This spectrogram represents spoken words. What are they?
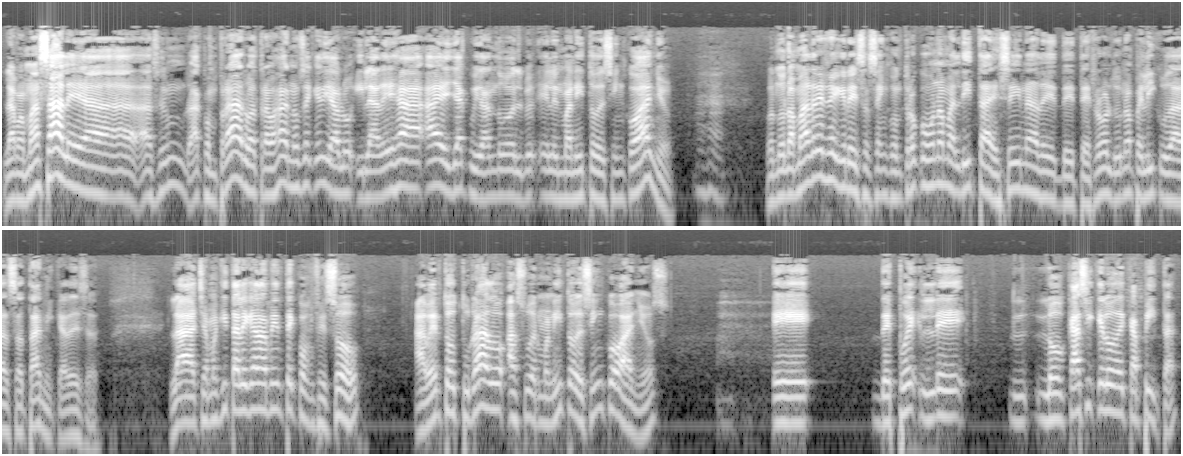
la mamá sale a, a hacer un- a comprar o a trabajar, no sé qué diablo, y la deja a ella cuidando el, el hermanito de 5 años. Cuando la madre regresa, se encontró con una maldita escena de, de terror de una película satánica de esa. La chamaquita alegadamente confesó haber torturado a su hermanito de 5 años. Eh, después le lo casi que lo decapita.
